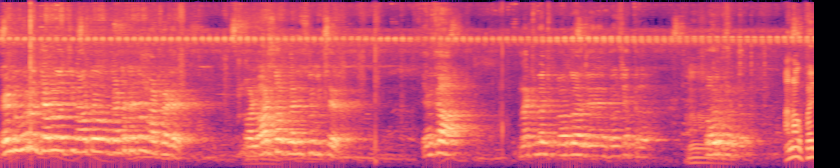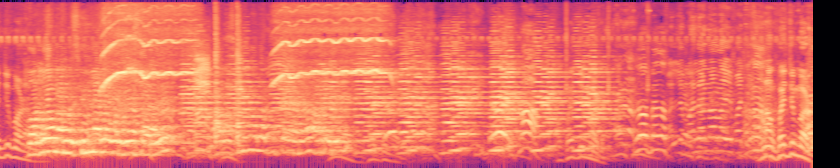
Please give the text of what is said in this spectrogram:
రెండు ఊర్లు జనం వచ్చి నాతో గంట క్రితం మాట్లాడారు. వాళ్ళు వాట్సాప్ అని చూపించారు. ఇంకా మంచి మంచి ప్రోగ్రామ్ చేయాలని భవిష్యత్తులో కోరుకుంటూ. అన్న ఒక పద్యం పాడు. త్వరలో నన్ను సినిమాలో కూడా చేస్తారు. సినిమాలో అన్న ఒక పద్యం పాడు.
